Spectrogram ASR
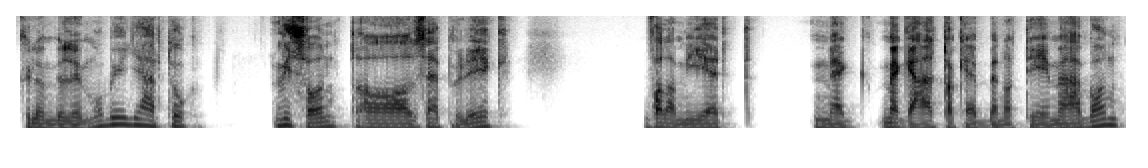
különböző mobilgyártók, viszont az apple valamiért meg, megálltak ebben a témában.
